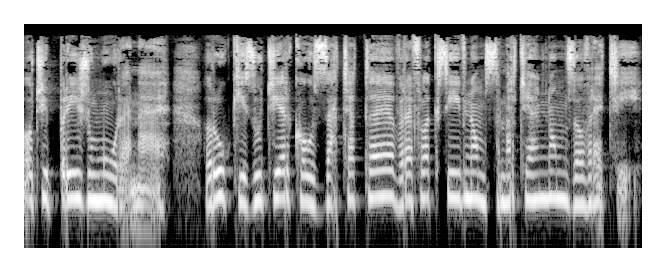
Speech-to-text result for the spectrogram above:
Oči prižmúrené, ruky s utierkou zaťaté v reflexívnom smrteľnom zovretí.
